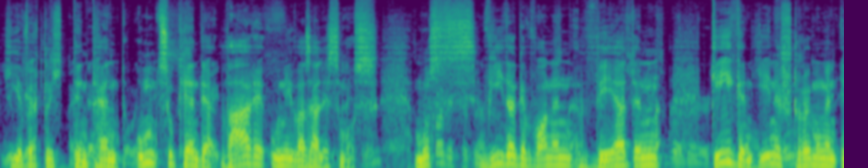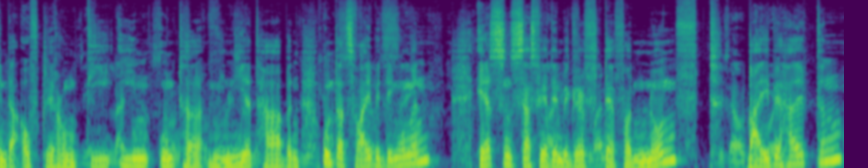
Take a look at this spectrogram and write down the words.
hier wirklich den Trend umzukehren. Der wahre Universalismus muss wiedergewonnen werden gegen jene Strömungen in der Aufklärung, die ihn unterminiert haben, unter zwei Bedingungen. Erstens, dass wir den Begriff der Vernunft beibehalten,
